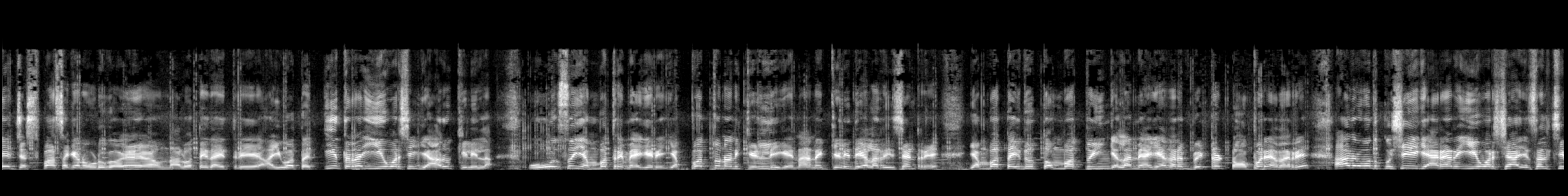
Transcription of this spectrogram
ಏ ಜಸ್ಟ್ ಪಾಸ್ ಆಗ್ಯಾನ ಹುಡುಗ. ಒಂದು ನಲ್ವತ್ತೈದು ಆಯ್ತು ರೀ ಐವತ್ತೈದು ಈ ಥರ ಈ ವರ್ಷ ಯಾರೂ ಕೇಳಿಲ್ಲ. ಓಸು ಎಂಬತ್ತರ ಮ್ಯಾಗೆ ರೀ ಎಪ್ಪತ್ತು ನಾನು ಕೇಳಲಿಗೆ ನಾನು ಕೇಳಿದ್ದೆ ಎಲ್ಲ ರೀಸೆಂಟ್ ರೀ. ಎಂಬತ್ತೈದು, ತೊಂಬತ್ತು ಹಿಂಗೆಲ್ಲ ಮ್ಯಾಗೆ ಅದಾರ. ಬಿಟ್ಟರೆ ಟಾಪರ್ ಅದಾರ ರೀ ಆದ್ರೆ ಒಂದು ಖುಷಿ ಈಗ ಯಾರ್ಯಾರು ಈ ವರ್ಷ ಎಸ್ ಎಲ್ ಸಿ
